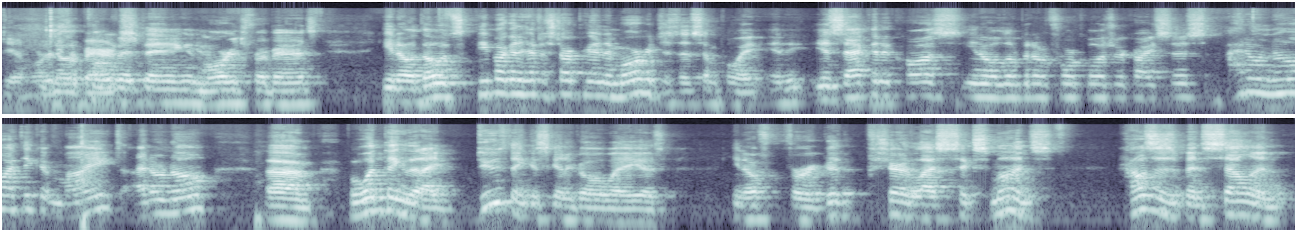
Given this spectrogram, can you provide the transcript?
Yeah, you mortgage know, forbearance. COVID thing and Yeah. mortgage forbearance. You know, those people are going to have to start paying their mortgages at some point. And is that going to cause, you know, a little bit of a foreclosure crisis? I don't know. I think it might. I don't know. Um, but one thing that I do think is going to go away is, you know, for a good share of the last six months, houses have been selling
